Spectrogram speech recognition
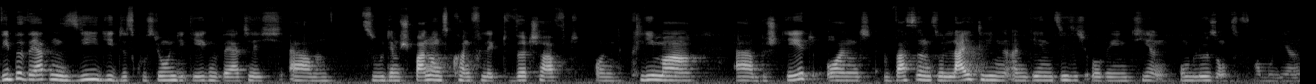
wie bewerten Sie die Diskussion, die gegenwärtig ähm, zu dem Spannungskonflikt Wirtschaft und Klima äh, besteht und was sind so Leitlinien, an denen Sie sich orientieren, um Lösungen zu formulieren?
